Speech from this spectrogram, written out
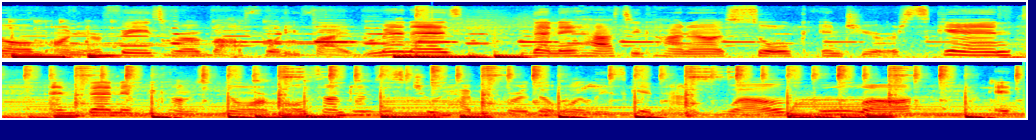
film on your face for about 45 minutes then it has to kind of soak into your skin and then it becomes normal. Sometimes it's too heavy for the oily skin as well. Coola it's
